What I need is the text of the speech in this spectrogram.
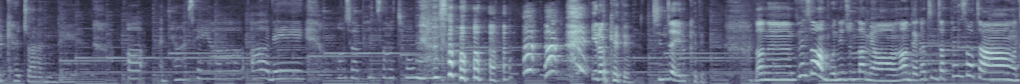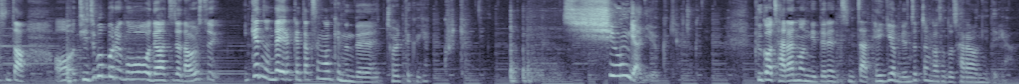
이렇게 할 줄 알았는데. 어 안녕하세요. 아네 어 저 팬사가 처음이라서. 이렇게 돼. 진짜 이렇게 돼. 나는 팬사만 보내준다면 아 내가 진짜 팬사장. 진짜 어 뒤집어 버리고 내가 진짜 나올 수 있겠는데? 이렇게 딱 생각했는데 절대 그게 그렇게 안 돼. 쉬운 게 아니에요 그게 아주 그냥. 그거 잘하는 언니들은 진짜 대기업 면접장 가서도 잘하는 언니들이야.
